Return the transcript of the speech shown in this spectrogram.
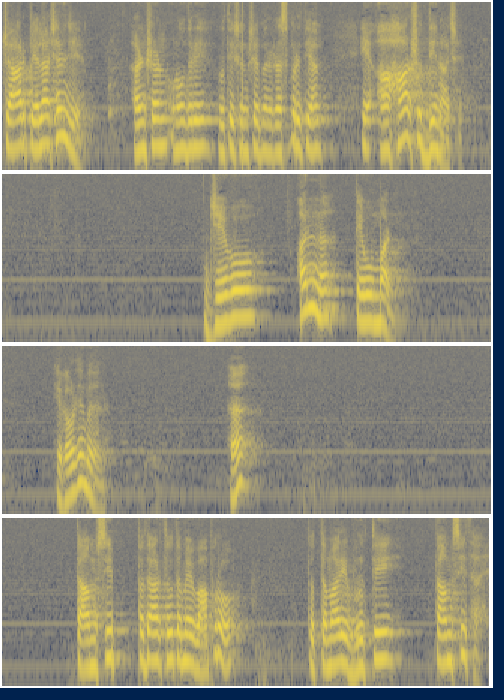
ચાર પહેલાં છે ને જે, અણસણ, ઉણોદરી, ઋતિ સંક્ષેપ અને રસપર એ આહાર શુદ્ધિના છે. જેવો અન્ન, તેવું મન. એ ખબર છે ને બધાને? તામસી પદાર્થો તમે વાપરો તો તમારી વૃત્તિ તામસી થાય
